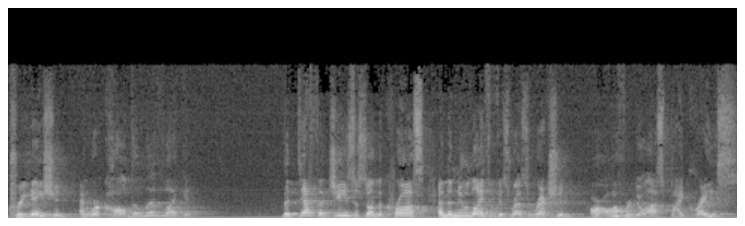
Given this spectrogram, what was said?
creation, and we're called to live like it. The death of Jesus on the cross and the new life of his resurrection are offered to us by grace.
